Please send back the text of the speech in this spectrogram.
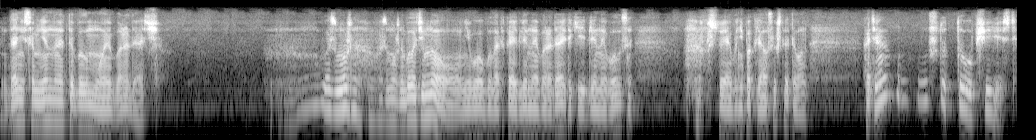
Да, несомненно, это был мой бородач. Возможно, возможно. Было темно, у него была такая длинная борода и такие длинные волосы, что я бы не поклялся, что это он. Хотя что-то общее есть.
